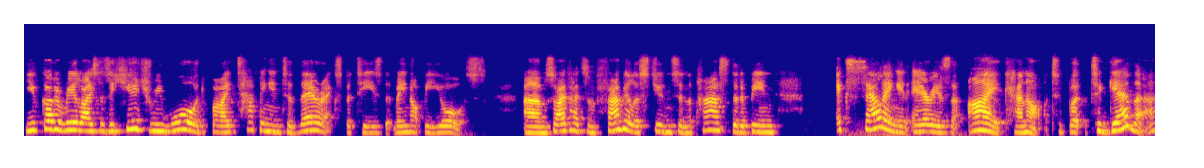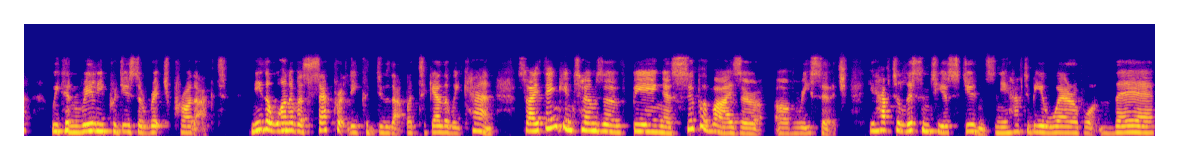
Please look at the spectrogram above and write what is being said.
you've got to realize there's a huge reward by tapping into their expertise that may not be yours. Um, so I've had some fabulous students in the past that have been excelling in areas that I cannot, but together we can really produce a rich product. Neither one of us separately could do that, but together we can. So I think in terms of being a supervisor of research, you have to listen to your students and you have to be aware of what their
